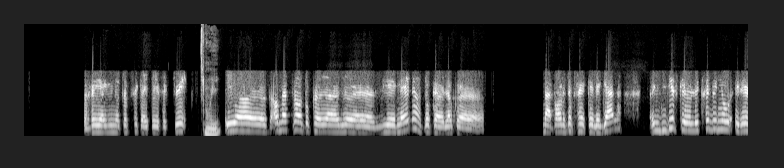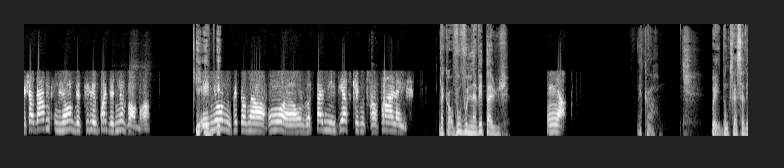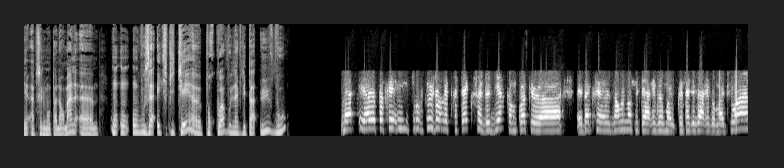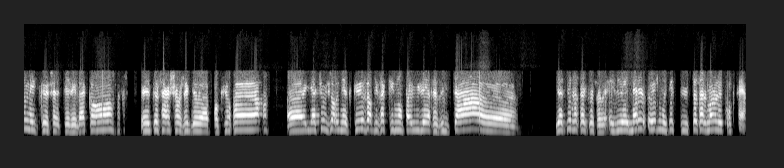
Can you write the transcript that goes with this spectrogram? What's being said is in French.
Parce qu'il y a eu une autopsie qui a été effectuée. Oui. Et euh, en appelant donc euh, le- l'IML, donc, euh, donc euh, bah, pour l'autopsie qui est légale, ils me disent que les tribunaux et les gendarmes ils l'ont depuis le mois de novembre. Et- Et, et- nous, on nous fait tourner en rond, on ne veut pas nous dire ce que notre enfant a eu. D'accord. Vous, vous ne l'avez pas eu? Non. D'accord. Oui, donc ça, ça n'est absolument pas normal. Euh, on, vous a expliqué euh, pourquoi vous ne l'aviez pas eu, vous? Bah, euh, parce qu'ils trouvent toujours le prétexte de dire comme quoi que, eh ben, que normalement c'était arrivé au mois, que ça devait arriver au mois de juin, mais que c'était les vacances, que ça a changé de procureur. Il y a toujours une excuse en disant qu'ils n'ont pas eu les résultats. Il y a toujours quelque chose. Et l'UML, eux, me disent totalement le contraire.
